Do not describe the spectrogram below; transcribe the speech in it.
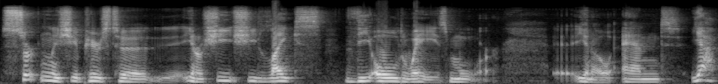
certainly she appears to, you know, she she likes the old ways more you know and yeah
